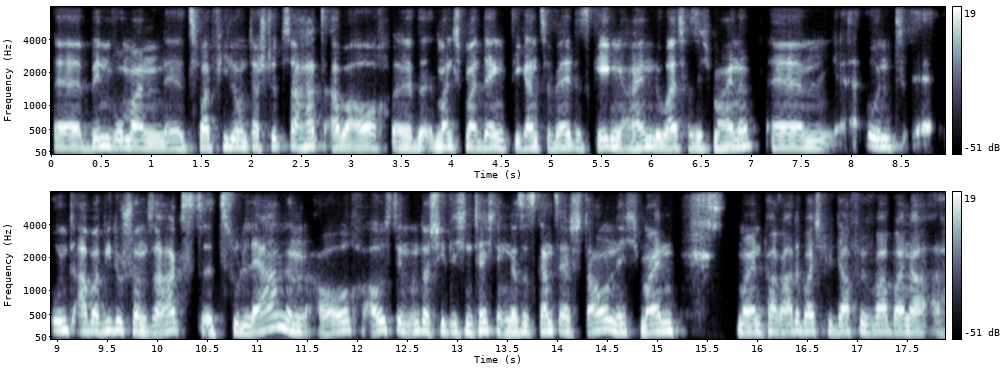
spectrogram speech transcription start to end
äh, bin, wo man äh, zwar viele Unterstützer hat, aber auch äh, manchmal denkt, die ganze Welt ist gegen einen. Du weißt, was ich meine. Ähm, und, und aber wie du schon sagst, äh, zu lernen auch aus den unterschiedlichen Techniken, das ist ganz erstaunlich. Mein, mein Paradebeispiel dafür war bei einer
